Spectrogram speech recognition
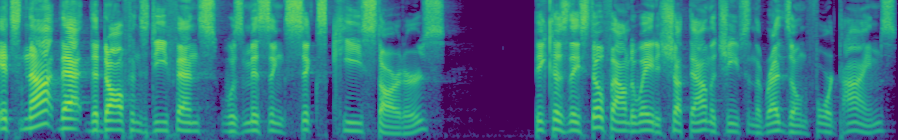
It's not that the Dolphins defense was missing six key starters because they still found a way to shut down the Chiefs in the red zone four times.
